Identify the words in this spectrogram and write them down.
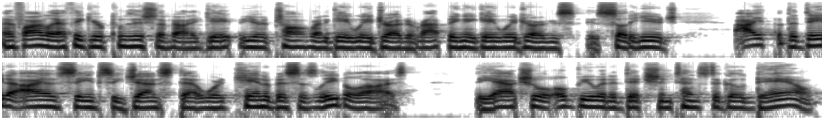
And finally, I think your position about a gate, you're talking about a gateway drug and not a gateway drug is, is so huge. I the data I have seen suggests that where cannabis is legalized, the actual opioid addiction tends to go down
